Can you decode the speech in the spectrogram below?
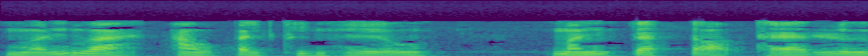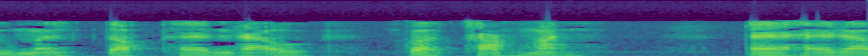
เหมือนว่าเอาไปทิ้งเหว มันจะตอบแทนหรือไม่ตอบแทนเราก็ช่างมัน แต่ให้เรา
